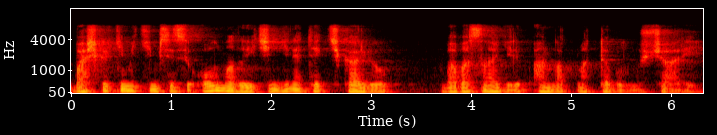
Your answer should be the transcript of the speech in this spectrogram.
Başka kimi kimsesi olmadığı için yine tek çıkar yol babasına gelip anlatmakta bulmuş çareyi.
